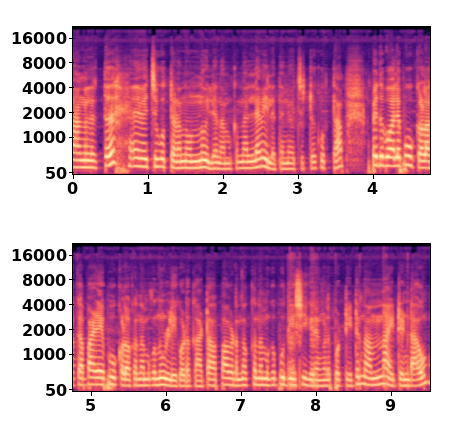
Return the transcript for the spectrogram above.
തണലത്ത് വെച്ച് കുത്തണം എന്നൊന്നുമില്ല നമുക്ക്. നല്ല വെയിലത്ത് തന്നെ വെച്ചിട്ട് കുത്താം. അപ്പോൾ ഇതുപോലെ പൂക്കളൊക്കെ പഴയ പൂക്കളൊക്കെ നമുക്ക് നുള്ളി കൊടുക്കാം കേട്ടോ അപ്പോൾ അവിടെ നിന്നൊക്കെ നമുക്ക് പുതിയ ശിഖരങ്ങൾ പൊട്ടിയിട്ട് നന്നായിട്ടുണ്ടാവും.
